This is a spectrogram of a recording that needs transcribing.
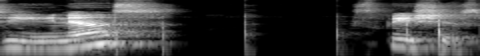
genus species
